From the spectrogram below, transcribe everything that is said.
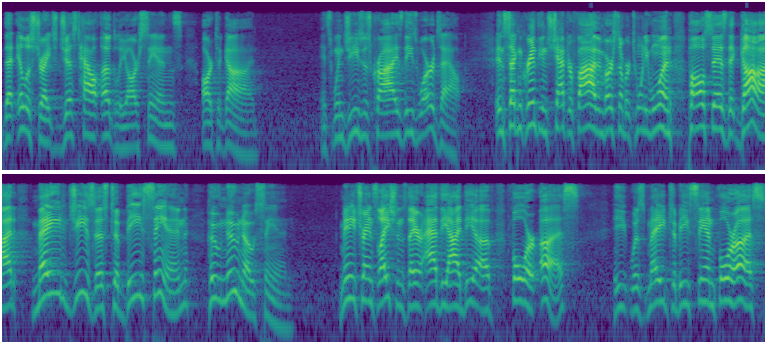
that illustrates just how ugly our sins are to God. It's when Jesus cries these words out. In 2 Corinthians chapter 5 and verse number 21, Paul says that God made Jesus to be sin who knew no sin. Many translations there add the idea of for us. He was made to be sin for us,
